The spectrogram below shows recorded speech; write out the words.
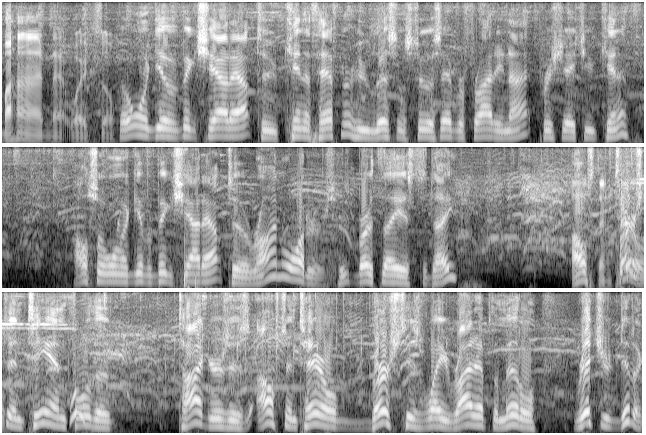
behind that way. So So I want to give a big shout out to Kenneth Hefner, who listens to us every Friday night. Appreciate you, Kenneth. Also want to give a big shout out to Ron Waters. His birthday is today. Austin Terrell. First and 10 for the Tigers is Austin Terrell burst his way right up the middle. Richard did a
